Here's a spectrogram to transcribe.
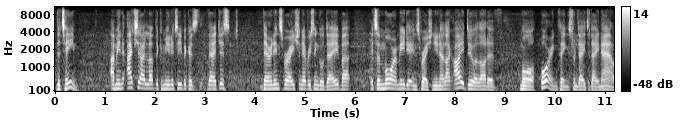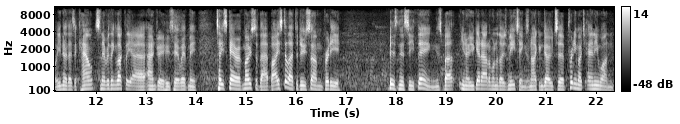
The team. I mean, actually, I love the community because they're just they're an inspiration every single day, but it's a more immediate inspiration. You know, like I do a lot of more boring things from day to day now. You know, there's accounts and everything. Luckily, uh, Andrea, who's here with me, takes care of most of that, but I still have to do some pretty businessy things. But you know, you get out of one of those meetings, and I can go to pretty much anyone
